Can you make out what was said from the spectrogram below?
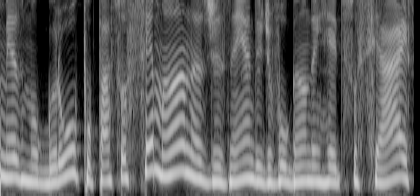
mesmo grupo passou semanas dizendo e divulgando em redes sociais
